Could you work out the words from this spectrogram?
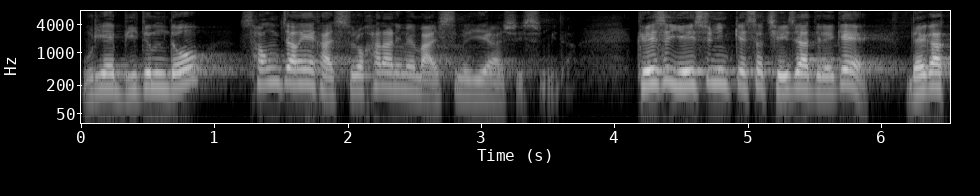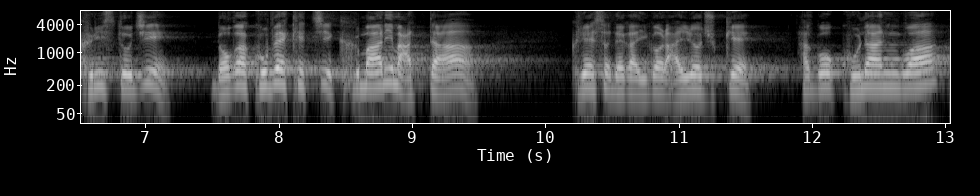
우리의 믿음도 성장해 갈수록 하나님의 말씀을 이해할 수 있습니다. 그래서 예수님께서 제자들에게 내가 그리스도지 너가 고백했지 그 말이 맞다. 그래서 내가 이걸 알려줄게 하고 고난과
